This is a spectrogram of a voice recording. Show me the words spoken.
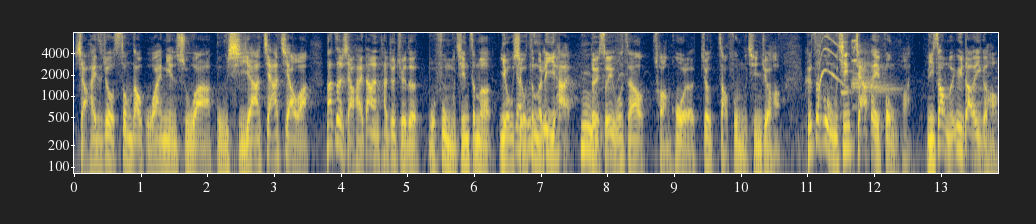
小孩子就送到国外念书啊，补习啊，家教啊，那这个小孩当然他就觉得我父母亲这么优秀，这么厉害，对，所以我只要闯祸了就找父母亲就好，可是这父母亲加倍奉还。你知道我们遇到一个哈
